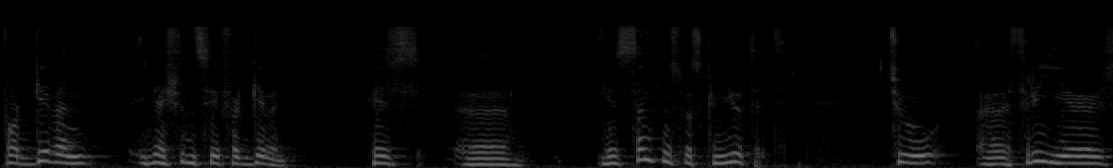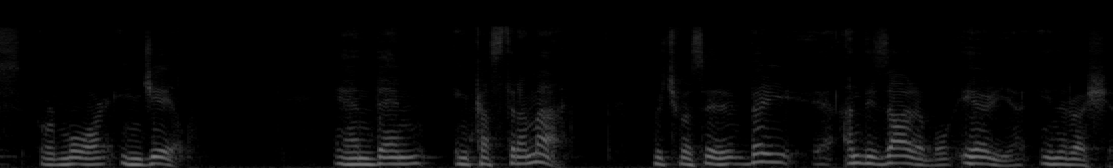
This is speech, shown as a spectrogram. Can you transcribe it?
forgiven, I shouldn't say forgiven, his, uh, his sentence was commuted to uh, three years or more in jail and then in Kostroma, which was a very undesirable area in Russia.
